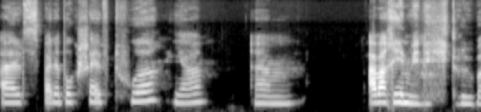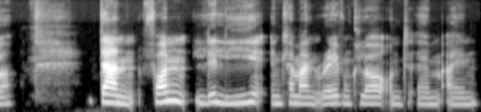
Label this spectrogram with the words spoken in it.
als bei der Bookshelf Tour, ja. Ähm, aber reden wir nicht drüber. Dann von Lilly in Klammern Ravenclaw und, ähm, ein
